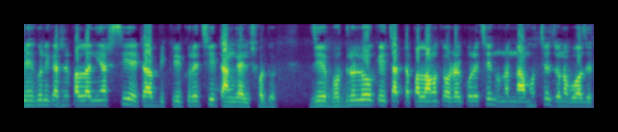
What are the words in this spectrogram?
মেহগনি কাঠের পাল্লা নিয়ে আসছি। এটা বিক্রি করেছি টাঙ্গাইল সদর। যে ভদ্রলোক এই চারটা পাল্লা আমাকে অর্ডার করেছেন ওনার নাম হচ্ছে জনাব ওয়াজেদ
